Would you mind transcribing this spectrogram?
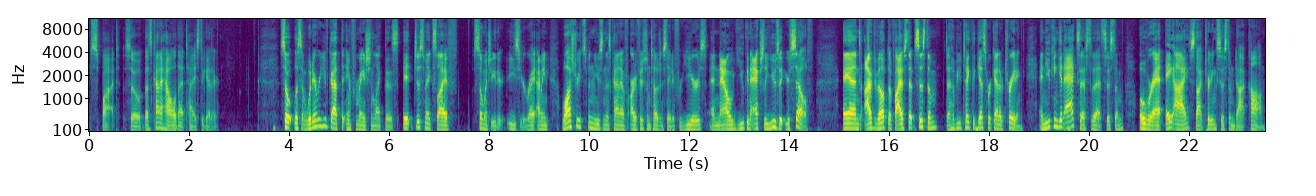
spot. So that's kind of how all that ties together. So listen, whenever you've got the information like this, it just makes life so much either easier, right? I mean, Wall Street's been using this kind of artificial intelligence data for years, and now you can actually use it yourself. And I've developed a five step system to help you take the guesswork out of trading. And you can get access to that system over at aistocktradingsystem.com.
